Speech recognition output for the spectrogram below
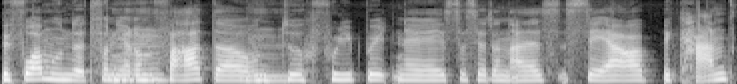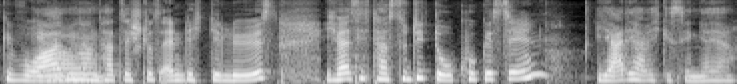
bevormundet von ihrem mhm. Vater und mhm. durch Free Britney ist das ja dann alles sehr bekannt geworden genau, ja. und hat sich schlussendlich gelöst. Ich weiß nicht, hast du die Doku gesehen? Ja, die habe ich gesehen, ja, ja.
